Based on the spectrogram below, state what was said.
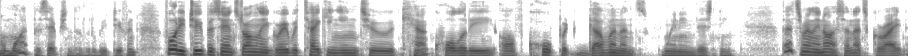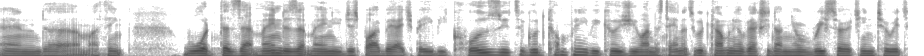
Or my perception is a little bit different. 42% strongly agree with taking into account quality of corporate governance when investing. That's really nice and that's great. And um, I think what does that mean? Does that mean you just buy BHP because it's a good company, because you understand it's a good company, or have actually done your research into its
